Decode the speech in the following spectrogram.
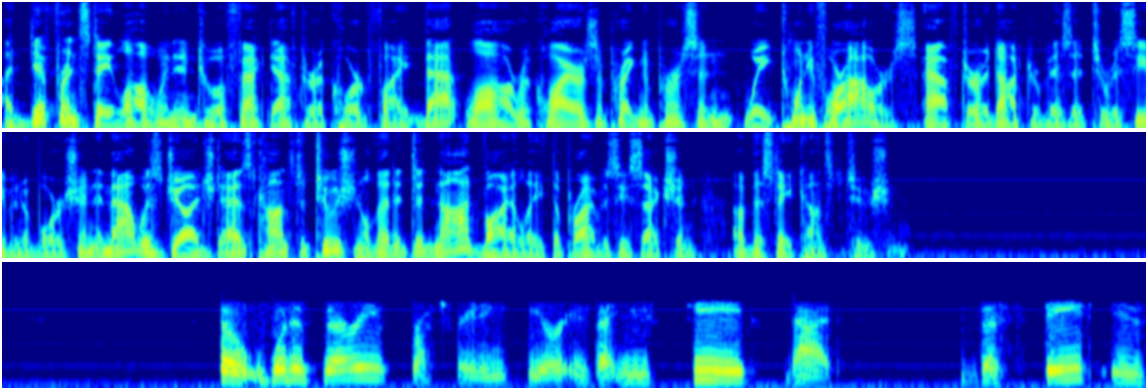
a different state law went into effect after a court fight. That law requires a pregnant person wait 24 hours after a doctor visit to receive an abortion, and that was judged as constitutional, that it did not violate the privacy section of the state constitution. So, what is very frustrating here is that you see that the state is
